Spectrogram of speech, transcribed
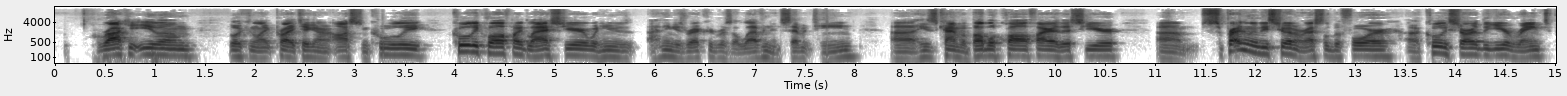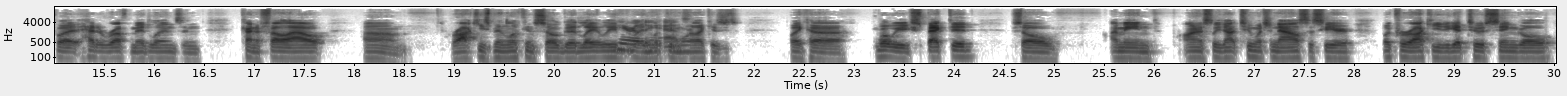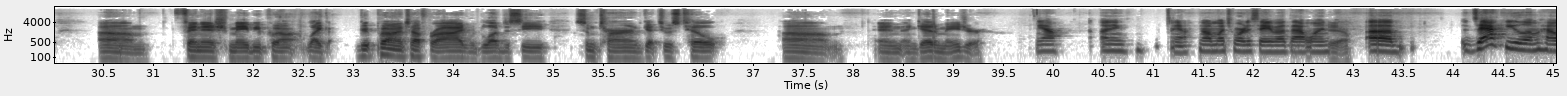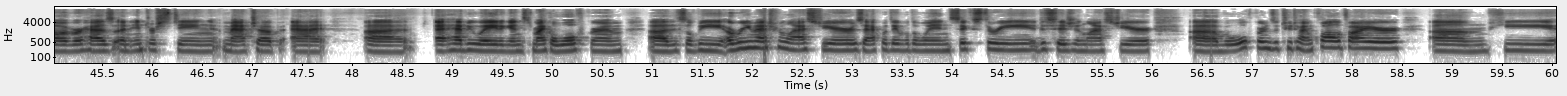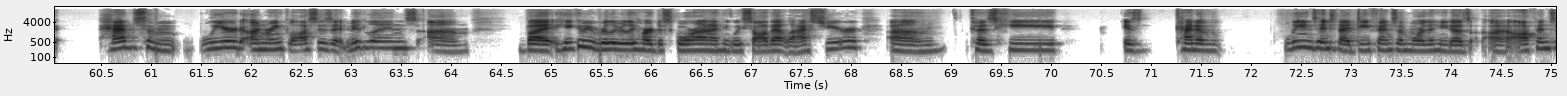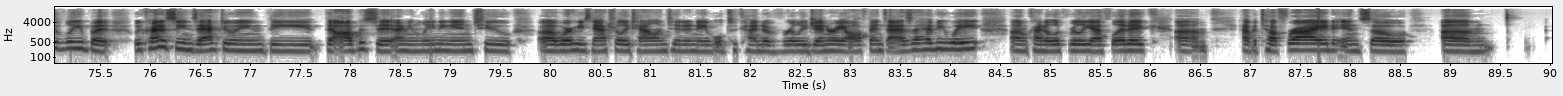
Rocky Elam looking like probably taking on Austin Cooley. Cooley qualified last year when he was, I think his record was 11 and 17. Uh, he's kind of a bubble qualifier this year. Um, surprisingly, these two haven't wrestled before. Uh, Cooley started the year ranked, but had a rough Midlands and kind of fell out. Um, Rocky's been looking so good lately, really looking more like his, like uh, what we expected. So, I mean, honestly, not too much analysis here. Look for Rocky to get to a single, um, finish, maybe put on like put on a tough ride. Would love to see some turn, get to his tilt, um, and and get a major. Yeah, I think yeah, not much more to say about that one. Yeah. Um, Zach Elam, however, has an interesting matchup at uh, at heavyweight against Michael Wolfgram. Uh, this will be a rematch from last year. Zach was able to win six three decision last year, uh, but Wolfgram's a two time qualifier. Um, he had some weird unranked losses at Midlands. Um, but he can be really, really hard to score on. I think we saw that last year because he is kind of leans into that defensive more than he does uh, offensively. But we've kind of seen Zach doing the the opposite. I mean, leaning into uh, where he's naturally talented and able to kind of really generate offense as a heavyweight, um, kind of look really athletic, um, have a tough ride, and so. Um,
